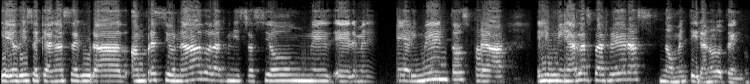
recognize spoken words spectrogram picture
Y ellos dicen que han asegurado, han presionado a la administración eh, de alimentos para eliminar las barreras. No, mentira, no lo tengo.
